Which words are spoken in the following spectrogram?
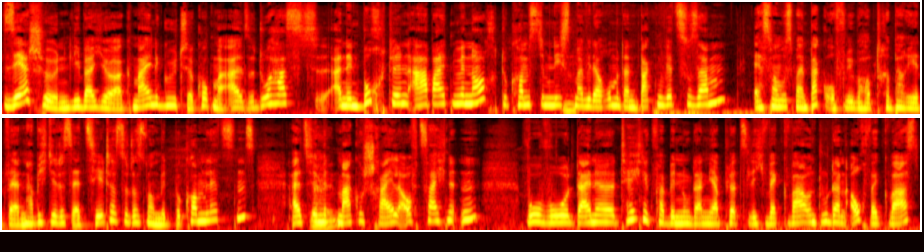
Sehr schön, lieber Jörg. Meine Güte. Guck mal, also du hast an den Buchteln arbeiten wir noch. Du kommst demnächst mal wieder rum und dann backen wir zusammen. Erstmal muss mein Backofen überhaupt repariert werden. Habe ich dir das erzählt? Hast du das noch mitbekommen letztens, als wir mit Marco Schreil aufzeichneten, wo wo deine Technikverbindung dann ja plötzlich weg war und du dann auch weg warst?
